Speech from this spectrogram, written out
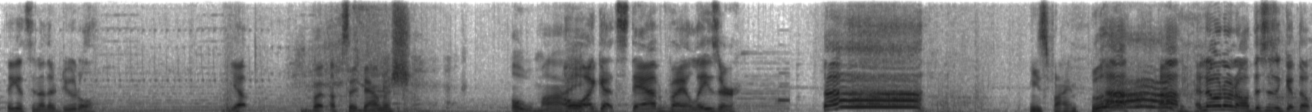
I think it's another doodle. Yep. But upside downish. Oh my. Oh, I got stabbed by a laser. Ah! He's fine. Ah! ah! No, no, no. This isn't good though.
